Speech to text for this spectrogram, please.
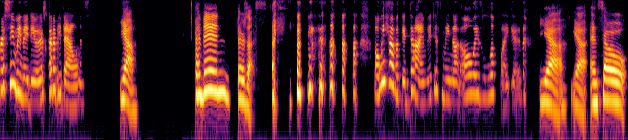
We're assuming they do. There's got to be balance. Yeah. And then there's us. well, we have a good time. It just may not always look like it. Yeah. Yeah. And so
